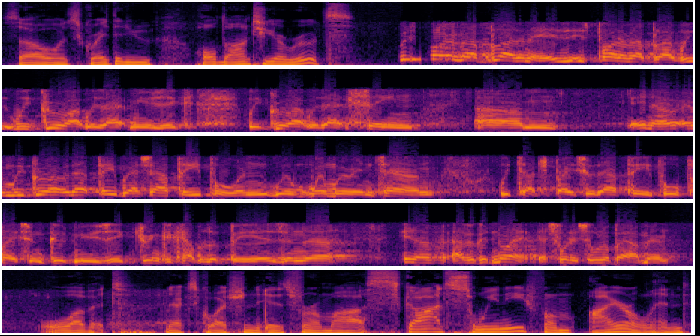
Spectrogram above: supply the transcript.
So it's great that you hold on to your roots Well, it's part of our blood, isn't it? It's part of our blood. We, we grew up with that music. We grew up with that scene. Um, you know, and we grew up with that people. That's our people. And we, when we're in town, we touch base with our people, play some good music, drink a couple of beers, and uh, you know, have a good night. That's what it's all about, man. Love it. Next question is from uh, Scott Sweeney from Ireland,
